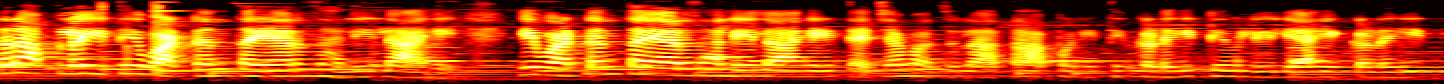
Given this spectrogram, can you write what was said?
तर आपलं इथे वाटण तयार झालेलं आहे. हे वाटण तयार झालेलं आहे. त्याच्या बाजूला आता आपण इथे कढई ठेवलेली आहे कढईत.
